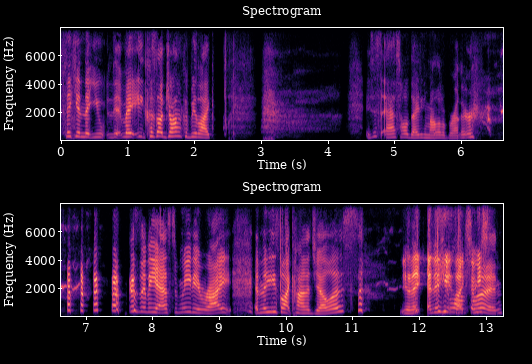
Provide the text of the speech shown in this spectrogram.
thinking that you because like John could be like, "Is this asshole dating my little brother?" Because then he has to meet him, right? And then he's like kind of jealous. Yeah, they, and then he You like so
